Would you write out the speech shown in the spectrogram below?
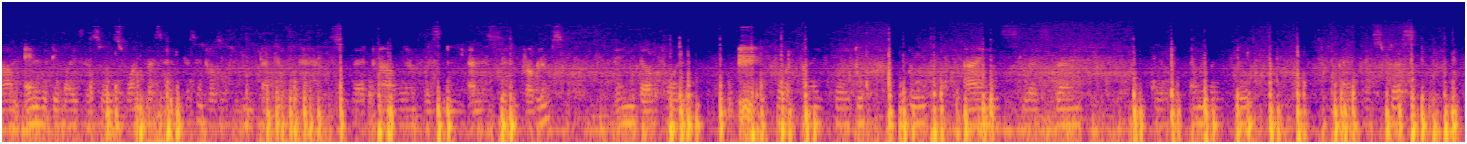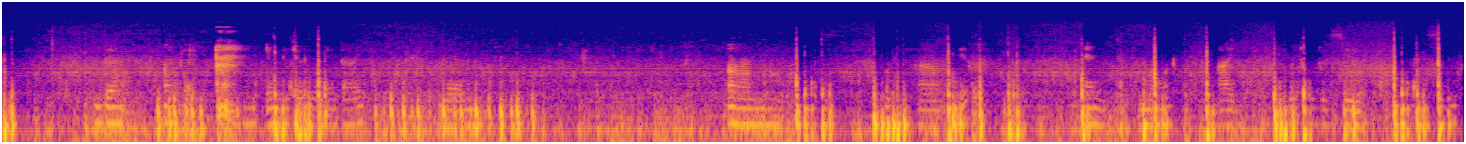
um, n is a divisor. So it's 1 plus n plus n also in brackets so that uh, we don't face any unnecessary problems. Then the for for i equal to 2 i is less than equal to n by 2 i plus then okay integer int i then um um if n mod i equal to, to 0 then sum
